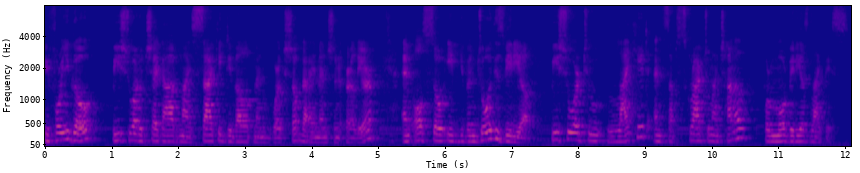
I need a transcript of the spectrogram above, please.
Before you go, be sure to check out my psychic development workshop that I mentioned earlier. And also, if you've enjoyed this video, be sure to like it and subscribe to my channel for more videos like this.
